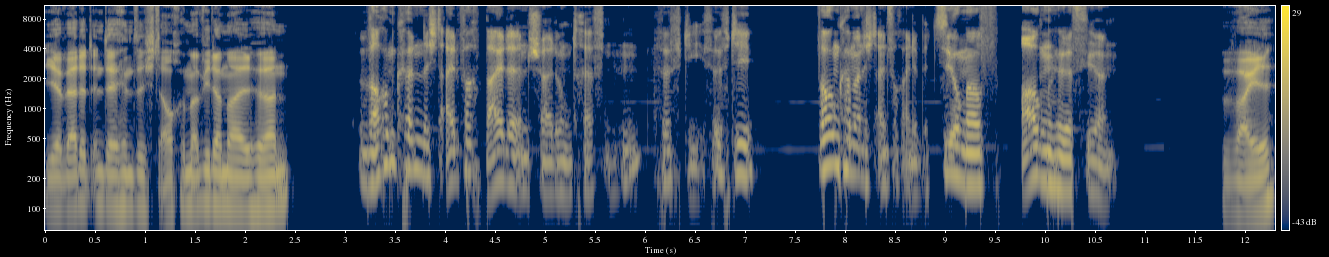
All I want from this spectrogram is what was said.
Ihr werdet in der Hinsicht auch immer wieder mal hören. Warum können nicht einfach beide Entscheidungen treffen? Hm? 50-50? Warum kann man nicht einfach eine Beziehung auf Augenhöhe führen? Weil.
